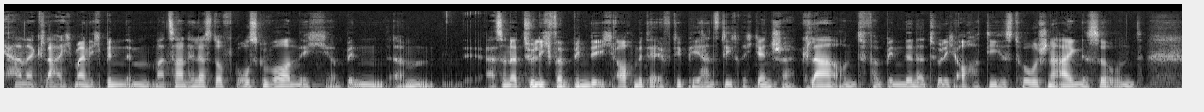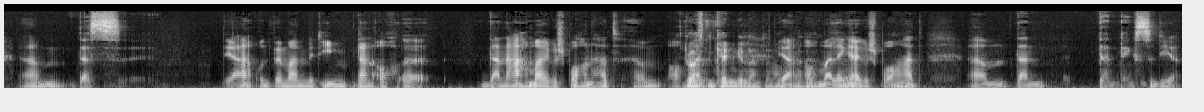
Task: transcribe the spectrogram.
Ja, na klar. Ich meine, ich bin im Marzahn-Hellersdorf groß geworden. Ich bin, ähm, also natürlich verbinde ich auch mit der FDP Hans-Dietrich Genscher, klar, und verbinde natürlich auch die historischen Ereignisse und ähm, das, ja, und wenn man mit ihm dann auch äh, danach mal gesprochen hat, ähm, auch Du mal, hast ihn kennengelernt. Auch ja, mal, auch ne? mal länger gesprochen hat, ähm, dann, dann denkst du dir,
